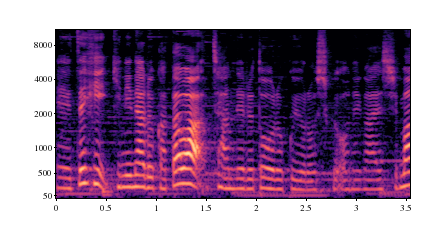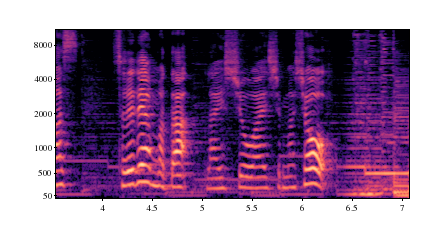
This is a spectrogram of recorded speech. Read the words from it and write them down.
えー、ぜひ気になる方はチャンネル登録よろしくお願いします。それではまた来週お会いしましょう。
